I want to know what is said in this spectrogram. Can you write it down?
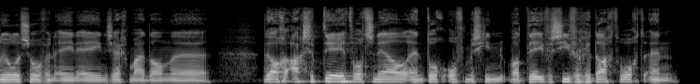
0-0 is of een 1-1, zeg maar. Dan eh, wel geaccepteerd wordt snel. En toch of misschien wat defensiever gedacht wordt. En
